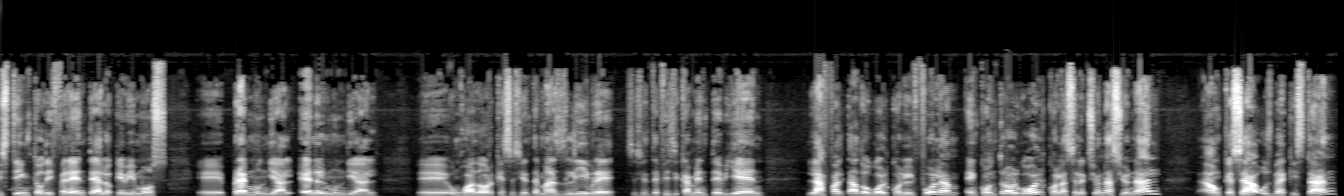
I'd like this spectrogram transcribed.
distinto, diferente a lo que vimos eh, premundial, en el mundial. Eh, un jugador que se siente más libre, se siente físicamente bien. Le ha faltado gol con el Fulham, encontró el gol con la selección nacional, aunque sea Uzbekistán.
